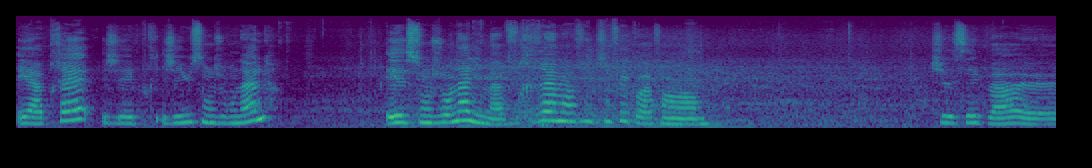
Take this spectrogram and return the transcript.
Et après, j'ai eu son journal, et son journal, il m'a vraiment fait kiffer, quoi. Enfin... Je sais pas. euh,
